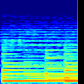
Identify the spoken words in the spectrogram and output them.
Música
